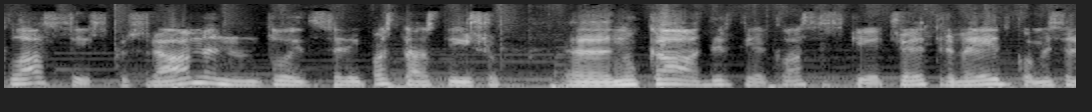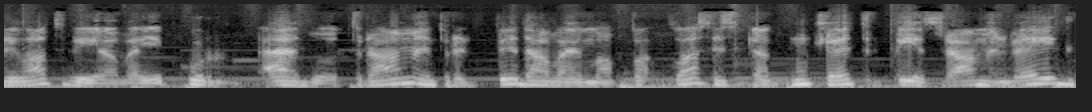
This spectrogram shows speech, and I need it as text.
klasiskus rāmeni, un to es arī pastāstīšu, eh, nu, kādi ir tie klasiskie četri veidi, ko mēs arī Latvijā vai jebkur ēdot rāmeni. Tur ir piedāvājumā klasiskā nu, četri, pieci rāmeni veidi.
